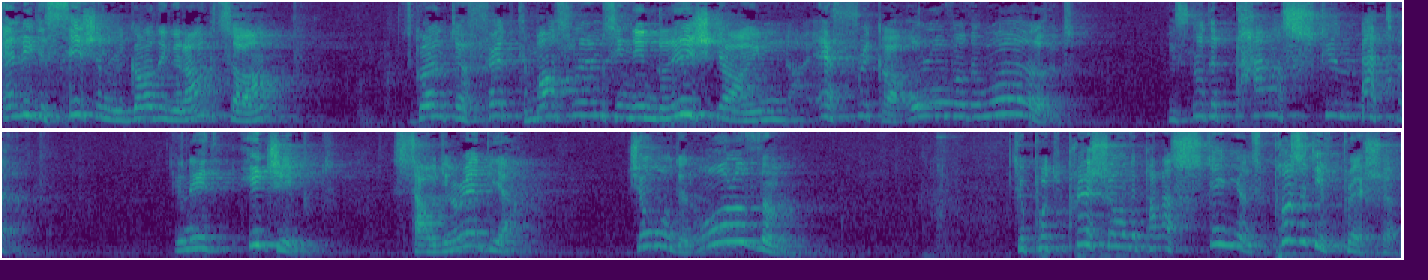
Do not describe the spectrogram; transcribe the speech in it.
Any decision regarding an Aqsa is going to affect Muslims in Indonesia, in Africa, all over the world. It's not a Palestinian matter. You need Egypt, Saudi Arabia, Jordan, all of them to put pressure on the Palestinians, positive pressure.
